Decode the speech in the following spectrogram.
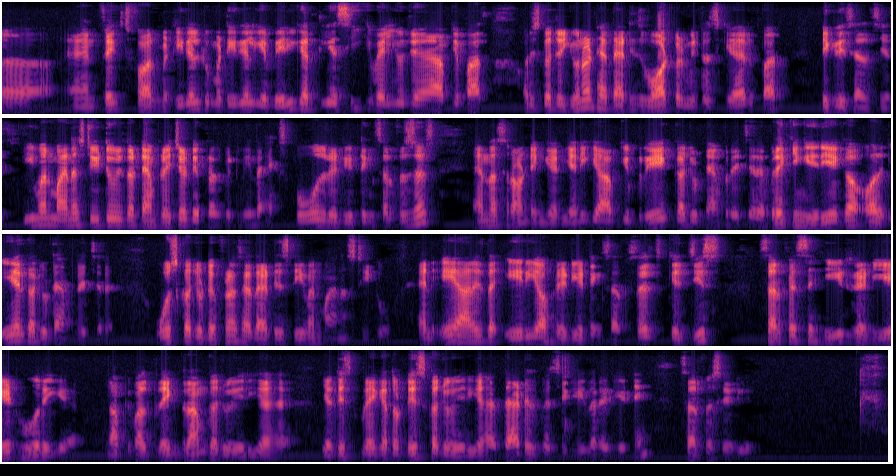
and fixed for material to material ये vary करती है सी की value जो है आपके पास, और इसका जो यूनिट है that is watt per meter square per degree Celsius T one minus T two is the temperature difference between the expose radiating surfaces and the surrounding air यानी कि आपकी ब्रेक का जो टेम्परेचर है ब्रेकिंग एरिया का और air का जो टेम्परेचर है उसका जो डिफरेंस है that is T one minus T two and A R is the area of radiating surfaces के जिस सरफेस से हीट रेडिएट हो रही है, आपके पास ब्रेक ड्रम का जो एरिया है या डिस्क ब्रेक है तो डिस्क का जो एरिया है that is basically the radiating surface area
